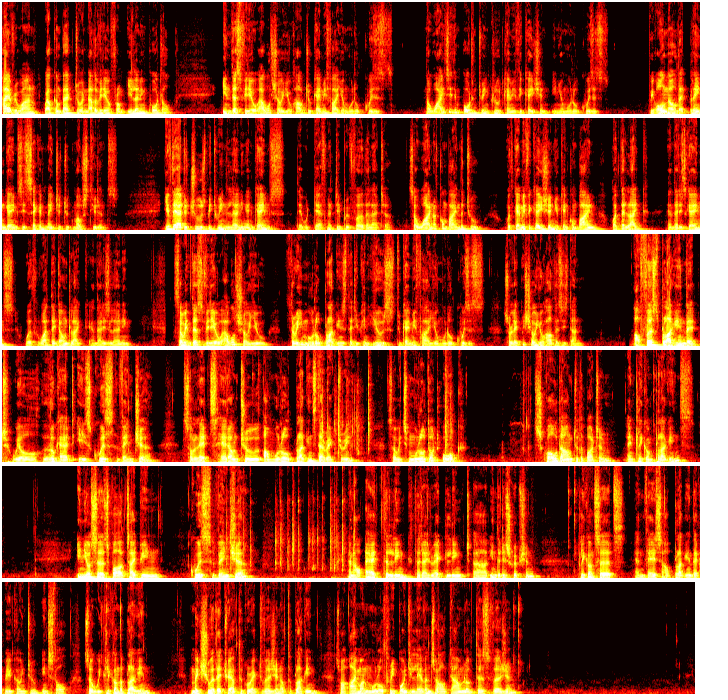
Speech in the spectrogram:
Hi everyone, welcome back to another video from eLearning Portal. In this video, I will show you how to gamify your Moodle quizzes. Now, why is it important to include gamification in your Moodle quizzes? We all know that playing games is second nature to most students. If they had to choose between learning and games, they would definitely prefer the latter. So why not combine the two? With gamification, you can combine what they like, and that is games, with what they don't like, and that is learning. So in this video, I will show you three Moodle plugins that you can use to gamify your Moodle quizzes. So let me show you how this is done. Our first plugin that we'll look at is Quizventure. So let's head on to our Moodle plugins directory. So it's moodle.org. Scroll down to the bottom and click on plugins. In your search bar, type in Quizventure and I'll add the link, the direct link uh, in the description. Click on search and there's our plugin that we're going to install. So we click on the plugin, make sure that you have the correct version of the plugin. So I'm on Moodle 3.11, so I'll download this version.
